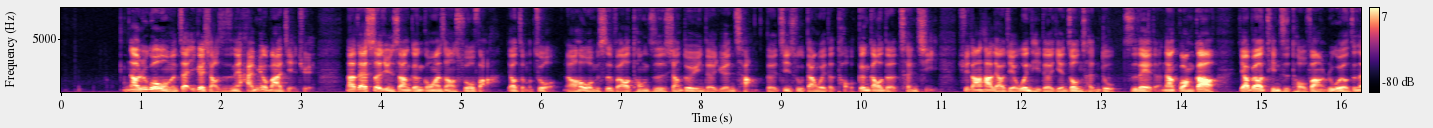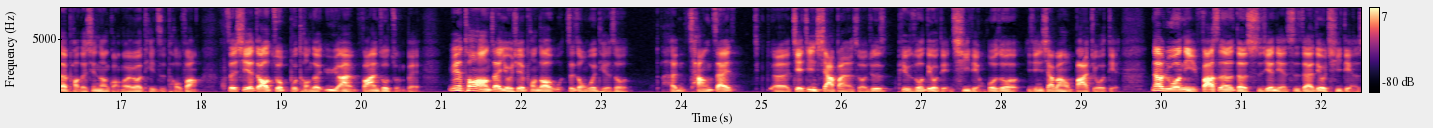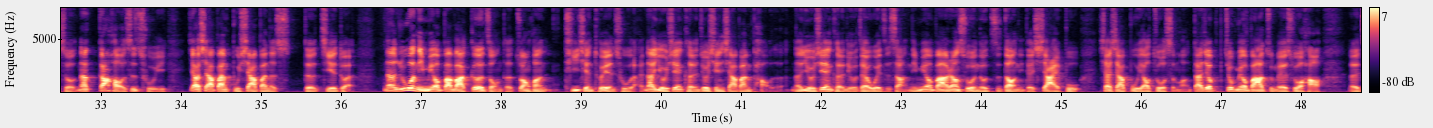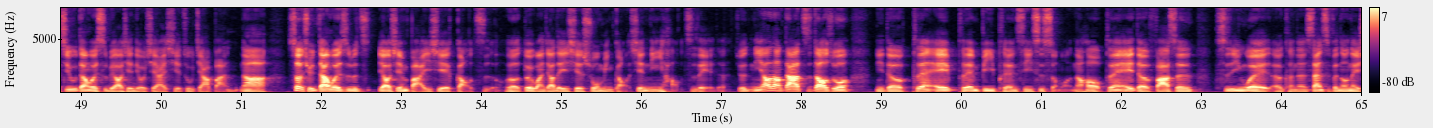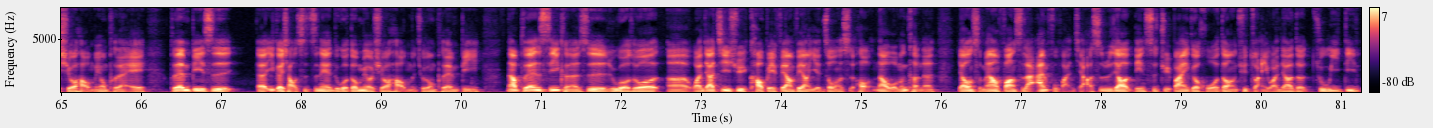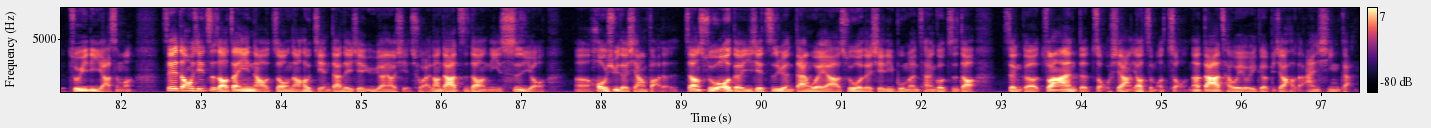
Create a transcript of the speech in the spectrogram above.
那如果我们在一个小时之内还没有办法解决，那在社群上跟公关上的说法要怎么做？然后我们是否要通知相对应的原厂的技术单位的头更高的层级，去让他了解问题的严重程度之类的？那广告要不要停止投放？如果有正在跑的线上广告，要不要停止投放？这些都要做不同的预案方案做准备，因为通常在游戏碰到这种问题的时候，很常在呃接近下班的时候，就是譬如说六点七点，或者说已经下班后八九点。那如果你发生的时间点是在六七点的时候，那刚好是处于要下班不下班的的阶段。那如果你没有办法各种的状况提前推演出来，那有些人可能就先下班跑了，那有些人可能留在位置上，你没有办法让所有人都知道你的下一步、下下步要做什么，大家就没有办法准备说好，呃，技术单位是不是要先留下来协助加班？那社群单位是不是要先把一些稿子或者对玩家的一些说明稿先拟好之类的？就你要让大家知道说你的 Plan A、Plan B、Plan C 是什么，然后 Plan A 的发生是因为呃可能三十分钟内修好，我们用 Plan A。Plan B 是呃一个小时之内如果都没有修好，我们就用 Plan B。那 Plan C 可能是如果说呃玩家继续靠背非常非常严重的时候，那我们可能要用什么样的方式来安抚玩家？是不是要临时举办一个活动去转移玩家的注意力注意力啊？什么这些东西至少在你脑中，然后简单的一些预案要写出来，让大家知道你是有呃后续的想法的，这样所有的一些资源单位啊，所有的协力部门才能够知道。整个专案的走向要怎么走，那大家才会有一个比较好的安心感。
